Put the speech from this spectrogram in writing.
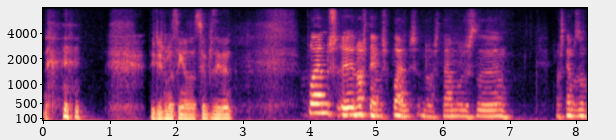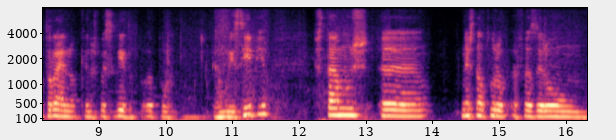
Diz-me assim ao Sr. Presidente. Planos, eh, nós temos planos. Nós estamos. Eh, nós temos um terreno que nos foi cedido por, pelo município. Estamos, uh, nesta altura, a fazer um,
